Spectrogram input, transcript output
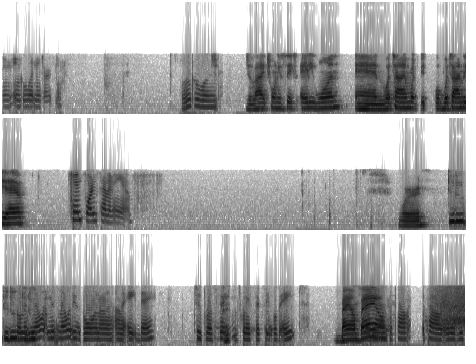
in Englewood, New Jersey. Englewood. July 26, 81. And what time? What what time do you have? 10:47 a.m. Word. Doo doo doo doo So Miss. Mel- Miss Melody is born on a on an eight day. Two plus six Mm-hmm. is twenty six equals eight. Bam bam. The power, the power energy.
